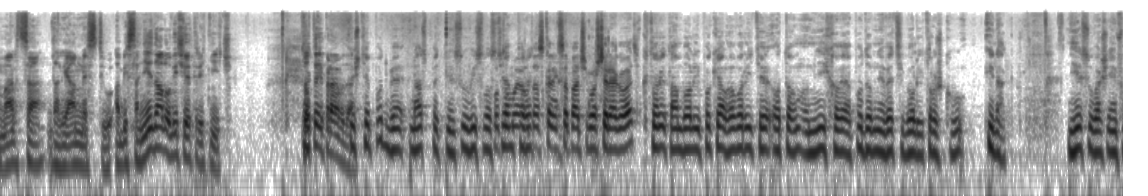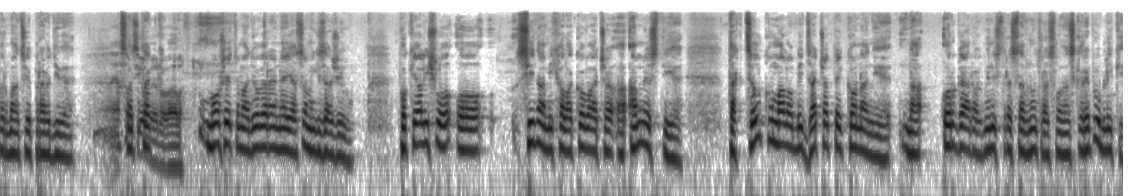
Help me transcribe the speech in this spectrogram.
marca dali amnestiu, aby sa nedalo vyšetriť nič. Toto je pravda. Ešte poďme naspäť tým súvislostiam, ktoré, otázka, nech sa páči, môžete reagovať. Ktoré tam boli, pokiaľ hovoríte o tom Mníchove a podobne veci boli trošku inak. Nie sú vaše informácie pravdivé. Ja som si overoval. Môžete mať overené, ja som ich zažil. Pokiaľ išlo o syna Michala Kováča a amnestie, tak celkom malo byť začaté konanie na orgánoch ministerstva vnútra Slovenskej republiky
